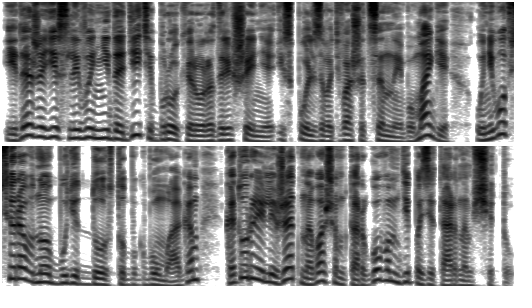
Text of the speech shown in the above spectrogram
И даже если вы не дадите брокеру разрешения использовать ваши ценные бумаги, у него все равно будет доступ к бумагам, которые лежат на вашем торговом депозитарном счету.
